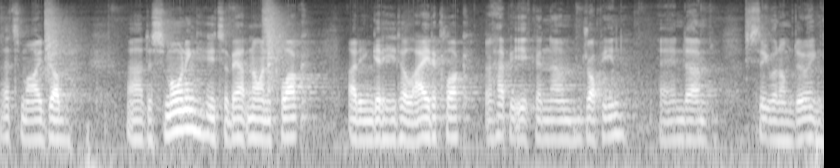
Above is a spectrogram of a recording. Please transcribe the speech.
that's my job uh, this morning. It's about nine o'clock. I didn't get here till eight o'clock. Happy you can um, drop in and um, see what I'm doing.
